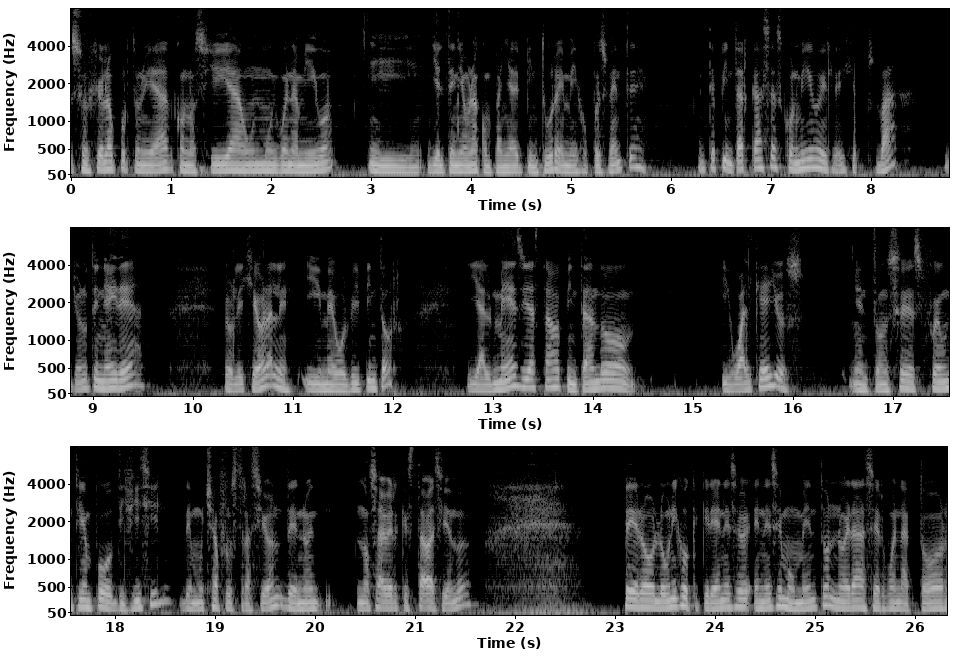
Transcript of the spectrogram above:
surgió la oportunidad, conocí a un muy buen amigo y, y él tenía una compañía de pintura y me dijo, pues vente, vente a pintar casas conmigo. Y le dije, pues va. Yo no tenía idea. Pero le dije, órale. Y me volví pintor. Y al mes ya estaba pintando igual que ellos. Entonces fue un tiempo difícil, de mucha frustración, de no, no saber qué estaba haciendo. Pero lo único que quería en ese, en ese momento no era ser buen actor,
